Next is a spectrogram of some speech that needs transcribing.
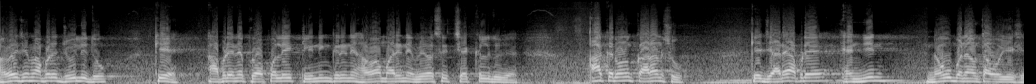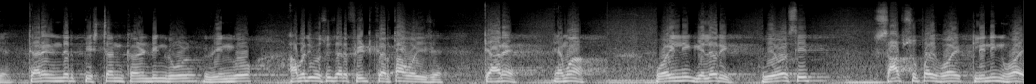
હવે જેમ આપણે જોઈ લીધું કે આપણે એને પ્રોપરલી ક્લિનિંગ કરીને હવા મારીને વ્યવસ્થિત ચેક કરી લીધું છે. આ કરવાનું કારણ શું? કે જ્યારે આપણે એન્જિન નવું બનાવતા હોઈએ છીએ, ત્યારે એની અંદર પિસ્ટન કરન્ટિંગ રોલ રિંગો આ બધી વસ્તુ જ્યારે ફિટ કરતા હોઈએ છીએ, ત્યારે એમાં ઓઇલની ગેલેરી વ્યવસ્થિત સાફ સફાઈ હોય ક્લિનિંગ હોય,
